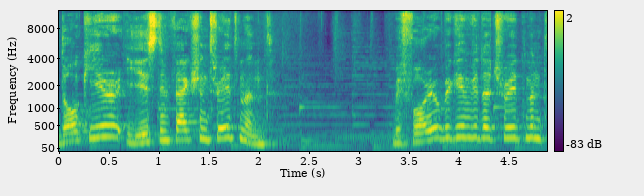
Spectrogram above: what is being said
Dog ear yeast infection treatment. Before you begin with the treatment,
